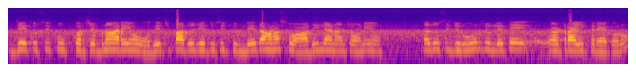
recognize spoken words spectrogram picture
ਜੇ ਤੁਸੀਂ ਕੁੱਕਰ 'ਚ ਬਣਾ ਰਹੇ ਹੋ, ਉਹਦੇ 'ਚ ਪਾ ਦਿਓ। ਜੇ ਤੁਸੀਂ ਚੁੱਲ੍ਹੇ ਦਾ ਹਨਾ ਸਵਾਦ ਹੀ ਲੈਣਾ ਚਾਹੁੰਦੇ ਹੋ, ਤਾਂ ਤੁਸੀਂ ਜ਼ਰੂਰ ਚੁੱਲ੍ਹੇ ਤੇ ਟਰਾਈ ਕਰਿਆ ਕਰੋ।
